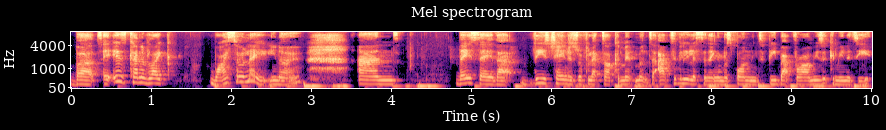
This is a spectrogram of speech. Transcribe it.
but it is kind of like why so late, you know? And they say that these changes reflect our commitment to actively listening and responding to feedback from our music community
